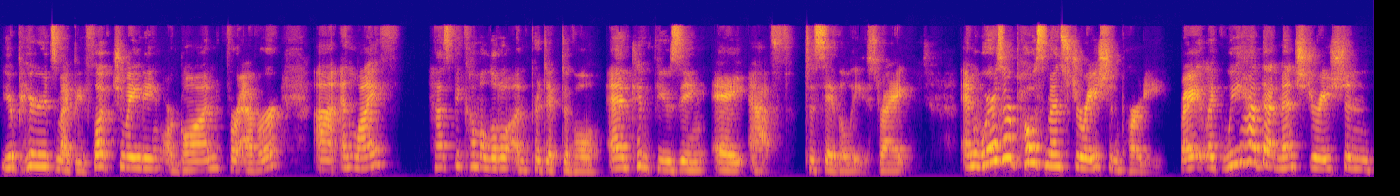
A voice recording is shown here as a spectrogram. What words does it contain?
Your periods might be fluctuating or gone forever. Uh, and life has become a little unpredictable and confusing AF, to say the least, right? And where's our post menstruation party, right? Like we had that menstruation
